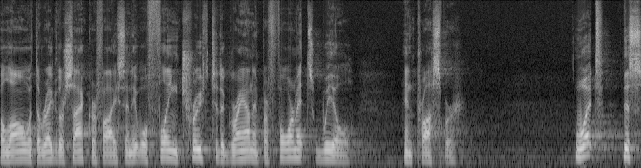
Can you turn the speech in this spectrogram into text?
along with the regular sacrifice, and it will fling truth to the ground and perform its will and prosper. What this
